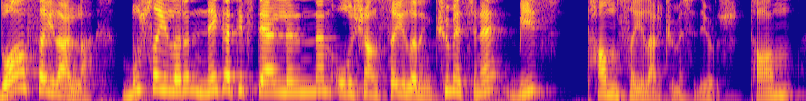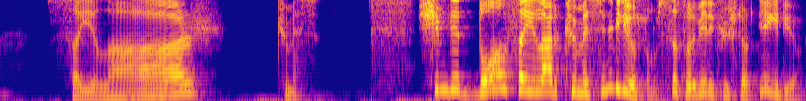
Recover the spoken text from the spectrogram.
Doğal sayılarla bu sayıların negatif değerlerinden oluşan sayıların kümesine biz tam sayılar kümesi diyoruz. Tam sayılar kümesi. Şimdi doğal sayılar kümesini biliyorsunuz. 0, 1, 2, 3, 4 diye gidiyor.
